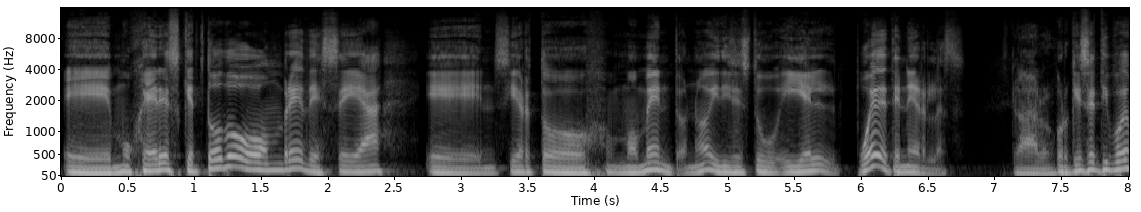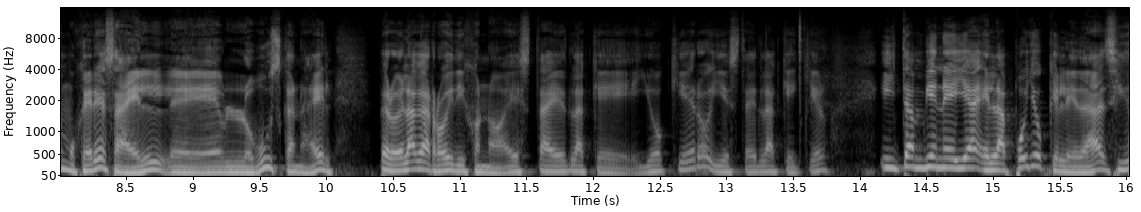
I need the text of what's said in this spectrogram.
eh, mujeres que todo hombre desea eh, en cierto momento, ¿no? Y dices tú, y él puede tenerlas. Claro. Porque ese tipo de mujeres a él eh, lo buscan a él. Pero él agarró y dijo, no, esta es la que yo quiero y esta es la que quiero. Y también ella, el apoyo que le da, sí,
